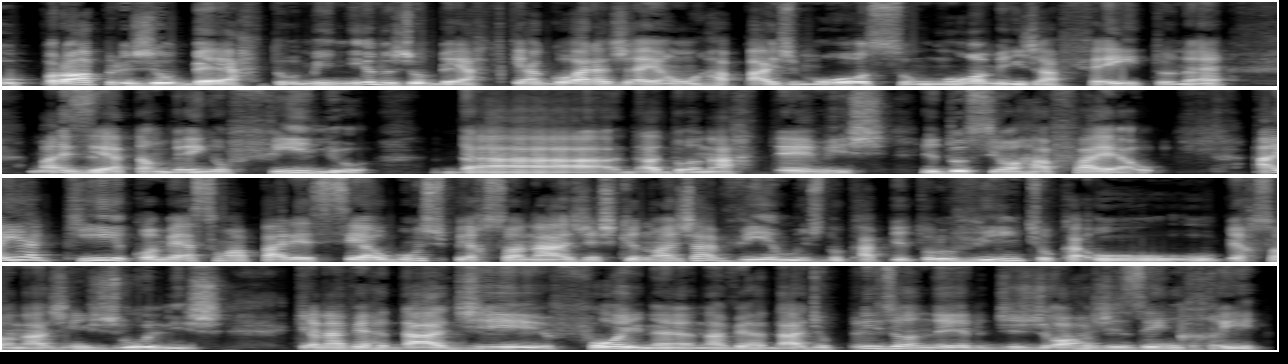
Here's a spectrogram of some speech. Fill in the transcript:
O próprio Gilberto, o menino Gilberto, que agora já é um rapaz moço, um homem já feito, né? Mas é também o filho da, da dona Artemis e do senhor Rafael. Aí aqui começam a aparecer alguns personagens que nós já vimos. No capítulo 20, o, o, o personagem Jules, que na verdade foi, né, na verdade, o prisioneiro de Georges Henri.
